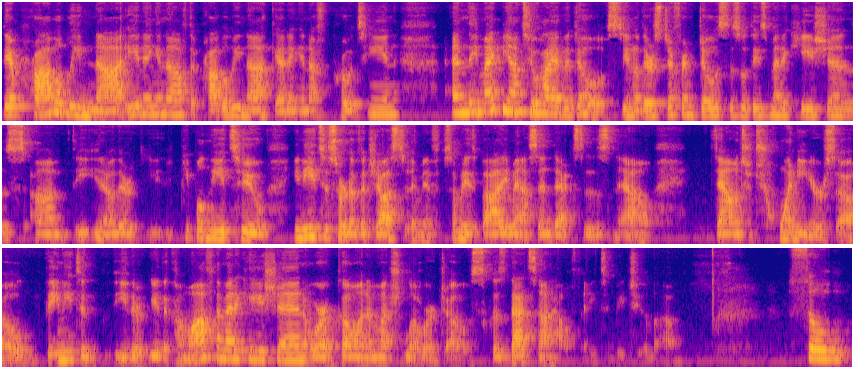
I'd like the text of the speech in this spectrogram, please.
they're probably not eating enough. They're probably not getting enough protein. And they might be on too high of a dose. You know there's different doses with these medications. Um, the, you know there people need to you need to sort of adjust it. I mean if somebody's body mass index is now down to 20 or so, they need to either either come off the medication or go on a much lower dose because that's not healthy to be too low. So,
